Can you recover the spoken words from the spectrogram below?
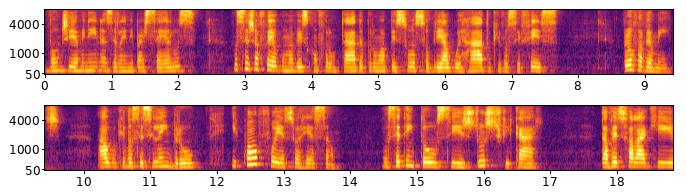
Bom dia, meninas. Elaine Barcelos. Você já foi alguma vez confrontada por uma pessoa sobre algo errado que você fez? Provavelmente. Algo que você se lembrou. E qual foi a sua reação? Você tentou se justificar? Talvez falar que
